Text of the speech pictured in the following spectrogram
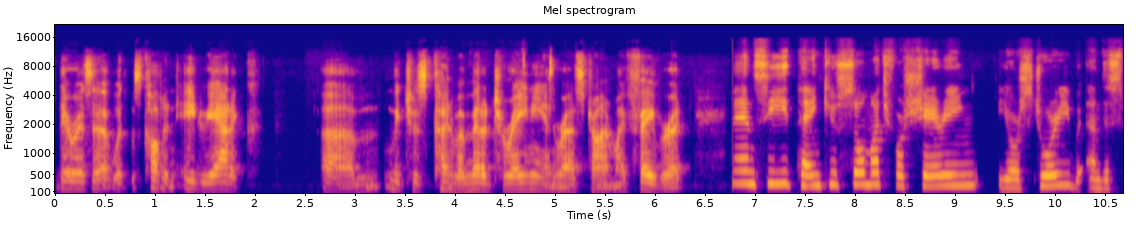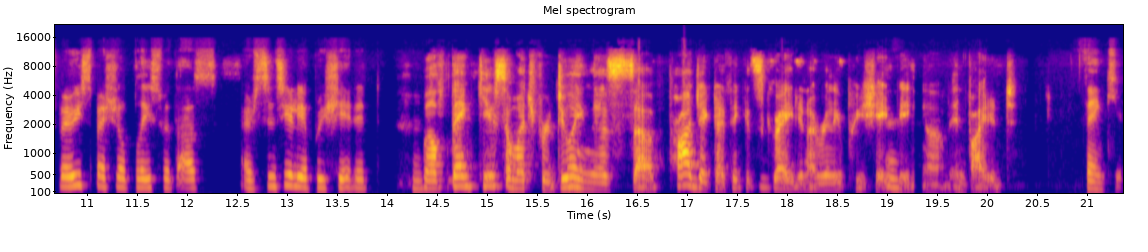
There was a what was called an Adriatic, um, which was kind of a Mediterranean restaurant, my favorite. Nancy, thank you so much for sharing your story and this very special place with us. I sincerely appreciate it. Well, thank you so much for doing this uh, project. I think it's great, and I really appreciate mm. being um, invited. Thank you.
